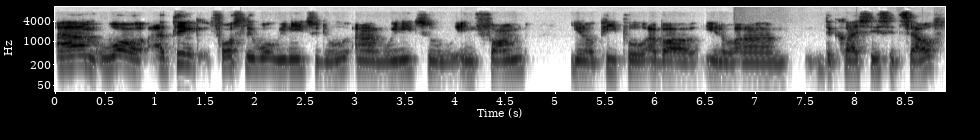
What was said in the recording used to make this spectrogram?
Um, well, I think firstly, what we need to do, um, we need to inform, you know, people about, you know, um, the crisis itself.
